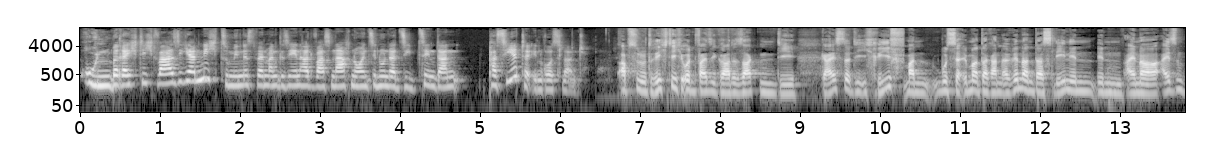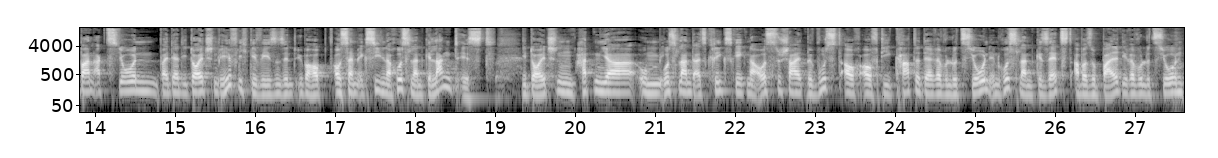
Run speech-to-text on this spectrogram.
unberechtigt war sie ja nicht, zumindest wenn man gesehen hat, was nach 1917 dann passierte in Russland. Absolut richtig. Und weil Sie gerade sagten, die Geister, die ich rief, man muss ja immer daran erinnern, dass Lenin in einer Eisenbahnaktion, bei der die Deutschen behilflich gewesen sind, überhaupt aus seinem Exil nach Russland gelangt ist. Die Deutschen hatten ja, um Russland als Kriegsgegner auszuschalten, bewusst auch auf die Karte der Revolution in Russland gesetzt. Aber sobald die Revolution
